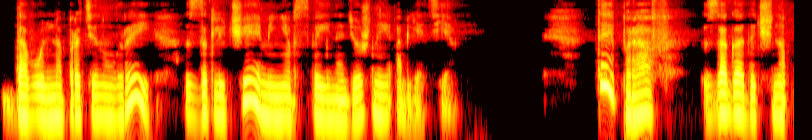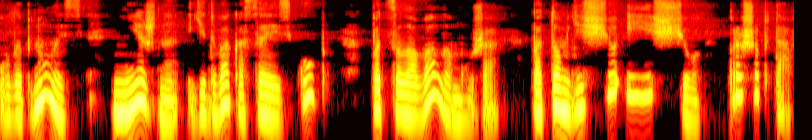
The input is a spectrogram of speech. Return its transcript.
Довольно протянул Рэй, заключая меня в свои надежные объятия. Ты прав, загадочно улыбнулась, нежно, едва касаясь губ, поцеловала мужа, потом еще и еще, прошептав:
